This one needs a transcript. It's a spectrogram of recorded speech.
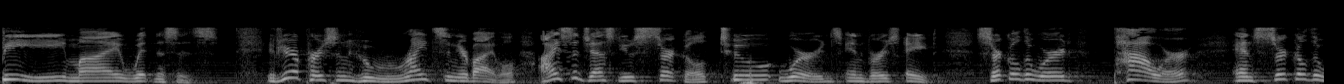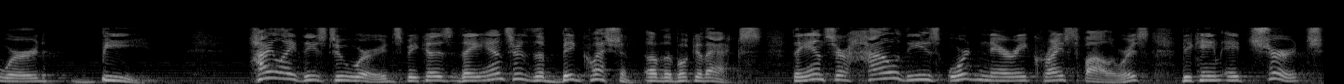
be my witnesses. If you're a person who writes in your Bible, I suggest you circle two words in verse 8. Circle the word power and circle the word be. Highlight these two words because they answer the big question of the book of Acts. They answer how these ordinary Christ followers became a church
